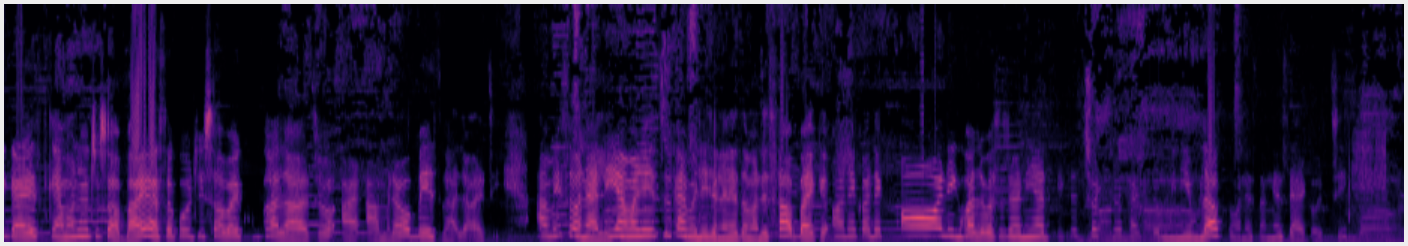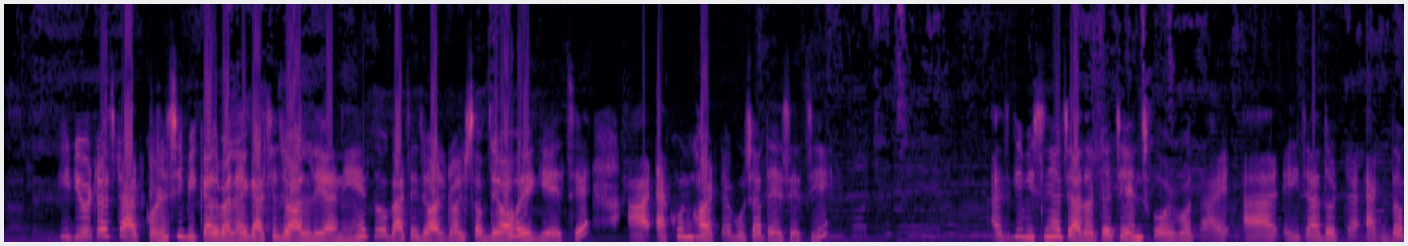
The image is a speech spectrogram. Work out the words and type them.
হাই গাইস কেমন আছো সবাই? আশা করছি সবাই খুব ভালো আছো আর আমরাও বেশ ভালো আছি। আমি সোনালি, আমার এসু ফ্যামিলি চ্যানেলে তোমাদের সবাইকে অনেক অনেক অনেক ভালোবাসা জানিয়ে আজকে একটা ছোট্ট খাট্ট মিনি ব্লগ তোমাদের সঙ্গে শেয়ার করছি। ভিডিওটা স্টার্ট করেছি বিকালবেলায় গাছে জল দেওয়া নিয়ে। তো গাছে জল টল সব দেওয়া হয়ে গিয়েছে। আর এখন ঘরটা গুছাতে এসেছি। আজকে বিছানার চাদরটা চেঞ্জ করব তাই, আর এই চাদরটা একদম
